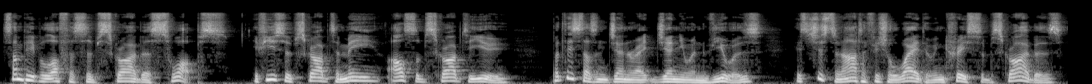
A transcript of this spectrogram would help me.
Some people offer subscriber swaps. If you subscribe to me, I'll subscribe to you. But this doesn't generate genuine viewers. It's just an artificial way to increase subscribers.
